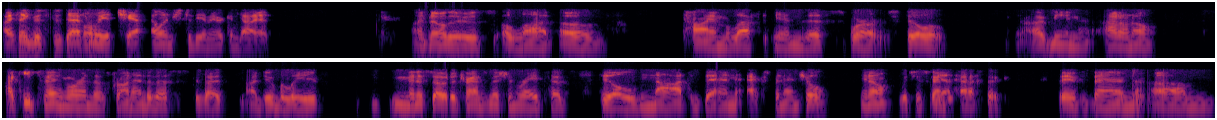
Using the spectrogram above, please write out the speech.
I think this is definitely a challenge to the American diet. I know there's a lot of time left in this. We're still, I mean, I don't know. I keep saying we're in the front end of this because I, I do believe Minnesota transmission rates have still not been exponential, you know, which is Yeah. fantastic. They've been, um,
